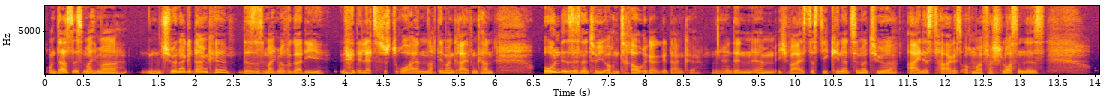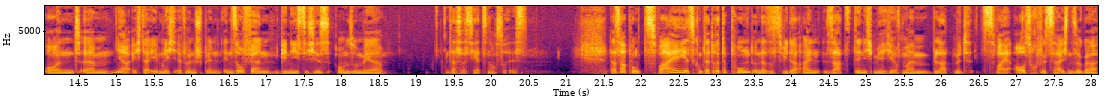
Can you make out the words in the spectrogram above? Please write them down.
Und das ist manchmal ein schöner Gedanke. Das ist manchmal sogar die, der letzte Strohhalm, nach dem man greifen kann. Und es ist natürlich auch ein trauriger Gedanke. Ja, denn ähm, ich weiß, dass die Kinderzimmertür eines Tages auch mal verschlossen ist und ähm, ja, ich da eben nicht erwünscht bin. Insofern genieße ich es umso mehr, dass es jetzt noch so ist. Das war Punkt zwei. Jetzt kommt der dritte Punkt und das ist wieder ein Satz, den ich mir hier auf meinem Blatt mit zwei Ausrufezeichen sogar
